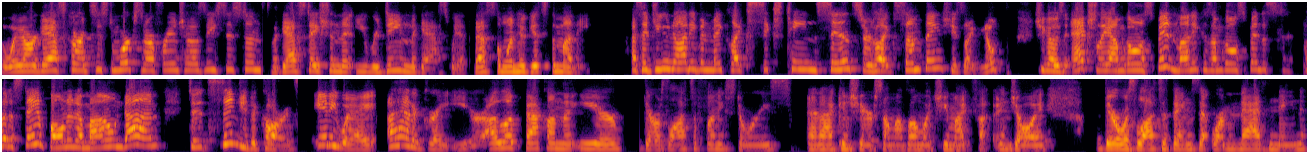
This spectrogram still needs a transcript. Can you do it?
the way our gas card system works in our franchisee systems, the gas station that you redeem the gas with, that's the one who gets the money. I said, Do you not even make like 16 cents or like something? She's like, Nope. She goes, Actually, I'm going to spend money because I'm going to spend a, put a stamp on it of my own dime to send you the cards. Anyway, I had a great year. I look back on that year. There was lots of funny stories, and I can share some of them, which you might f- enjoy. There was lots of things that were maddening.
